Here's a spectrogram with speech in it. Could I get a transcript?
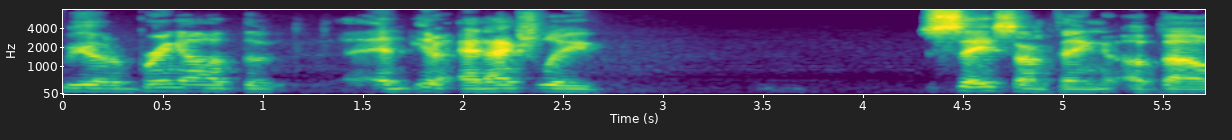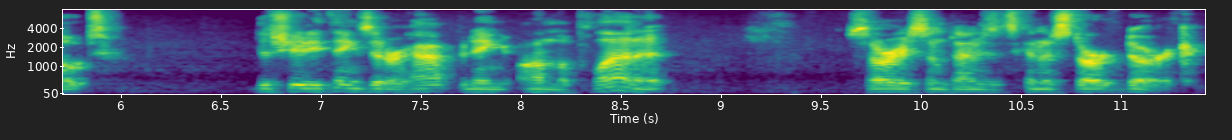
we got to bring out the and you know and actually say something about the shitty things that are happening on the planet sorry sometimes it's going to start dark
